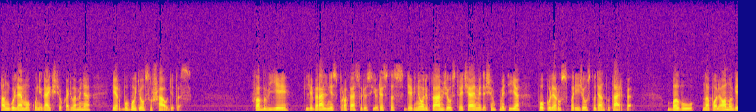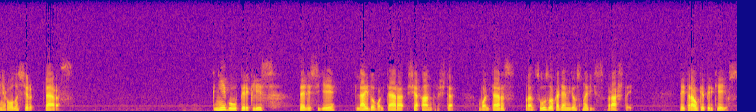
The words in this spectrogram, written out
Angulemo kunigaikščio kariuomenę ir buvo jo sušaudytas. Fabvie, liberalinis profesorius juristas, 19 amžiaus trečiajame dešimtmetyje populiarus Paryžiaus studentų tarpe. Bavų, Napoleono generolas ir peras. Knygų pirklys Pelisie leido Volterą šią antraštę. Volteras, prancūzų akademijos narys, raštai. Tai traukia pirkėjus,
